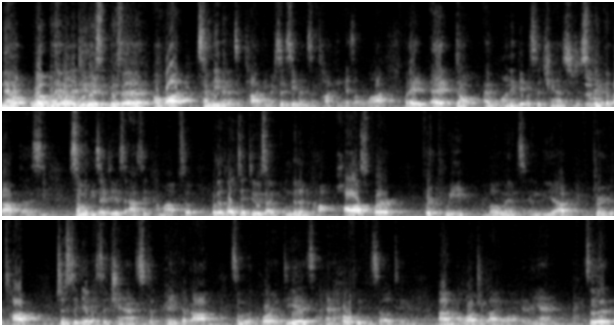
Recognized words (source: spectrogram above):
Now, what, what I want to do, there's, there's a, a lot, 70 minutes of talking or 60 minutes of talking is a lot, but I, I don't, I want to give us a chance to just think about this, some of these ideas as they come up. So what I'd like to do is I'm going to pa pause for, for three moments in the, uh, during the talk, just to give us a chance to think about some of the core ideas and hopefully facilitate um, a larger dialogue at the end. So the,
